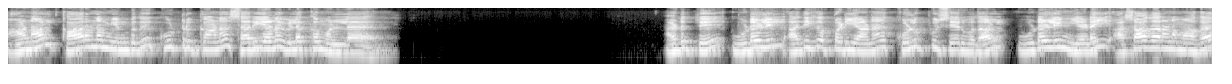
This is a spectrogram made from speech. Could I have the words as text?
ஆனால் காரணம் என்பது கூற்றுக்கான சரியான விளக்கம் அல்ல. அடுத்து உடலில் அதிகப்படியான கொழுப்பு சேர்வதால் உடலின் எடை அசாதாரணமாக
